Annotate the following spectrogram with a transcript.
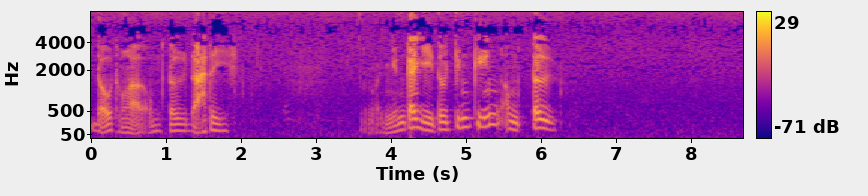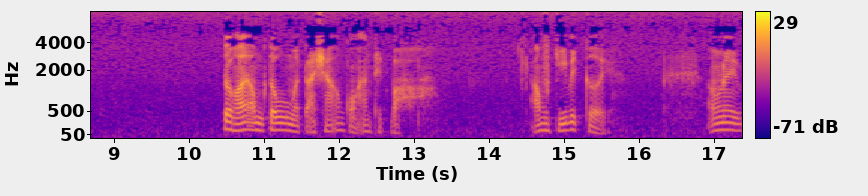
Đỗ Thuận Hợi, ông Tư đã đi. Những cái gì tôi chứng kiến ông Tư, tôi hỏi ông Tu mà tại sao ông còn ăn thịt bò? Ông chỉ biết cười. Ông nói,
